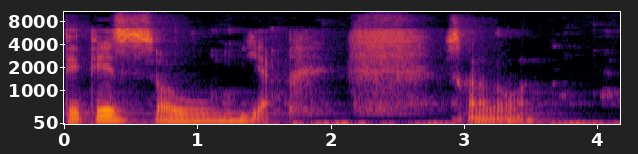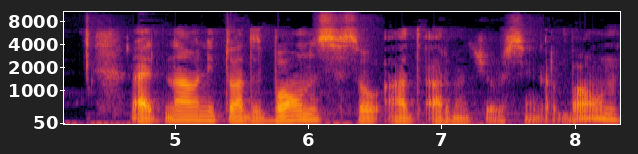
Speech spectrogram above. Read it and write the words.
it is so yep. It's gonna go on. Right now I need to add the bones so add armature single bone.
